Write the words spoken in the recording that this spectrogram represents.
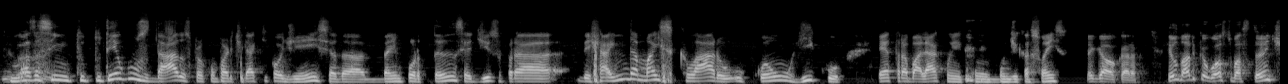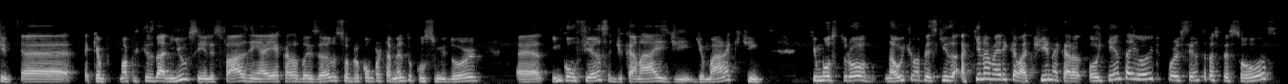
Exatamente. Mas assim, tu, tu tem alguns dados para compartilhar aqui com a audiência da, da importância disso para deixar ainda mais claro o quão rico é trabalhar com, com, com, indicações? Legal, cara. Tem um dado que eu gosto bastante, é, é, que uma pesquisa da Nielsen, eles fazem aí a cada dois anos sobre o comportamento do consumidor é, em confiança de canais de, de marketing, que mostrou, na última pesquisa, aqui na América Latina, cara, 88% das pessoas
